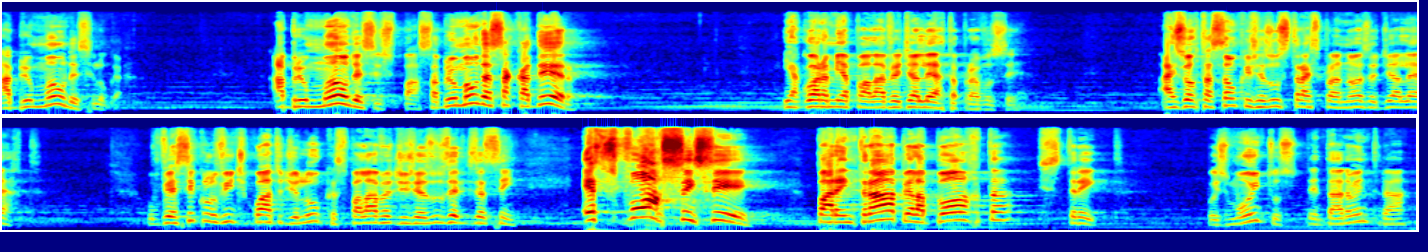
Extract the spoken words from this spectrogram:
abriu mão desse lugar, abriu mão desse espaço, abriu mão dessa cadeira. E agora minha palavra é de alerta para você. A exortação que Jesus traz para nós é de alerta. O versículo 24 de Lucas, palavra de Jesus, ele diz assim: Esforcem-se para entrar pela porta estreita, pois muitos tentaram entrar,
